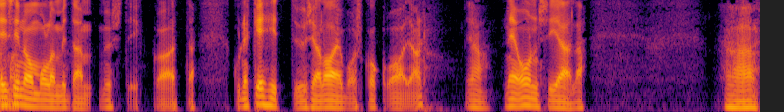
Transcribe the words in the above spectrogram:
Ei siinä ole mulle mitään mystiikkaa, että kun ne kehittyy siellä aivoissa koko ajan, ja. ne on siellä. Äh,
